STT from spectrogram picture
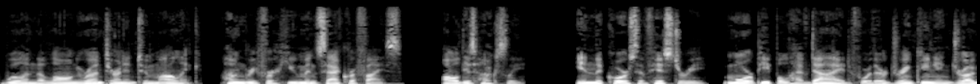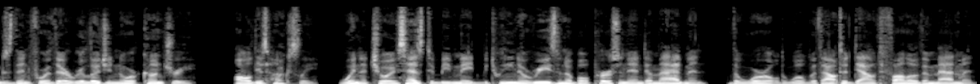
will in the long run turn into Moloch, hungry for human sacrifice. Aldous Huxley. In the course of history, more people have died for their drinking and drugs than for their religion or country. Aldous Huxley. When a choice has to be made between a reasonable person and a madman, the world will without a doubt follow the madman.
